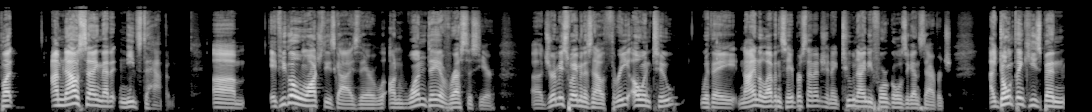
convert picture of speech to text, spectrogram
But I'm now saying that it needs to happen. Um, if you go and watch these guys there on one day of rest this year, uh, Jeremy Swayman is now 3 0 2 with a 911 save percentage and a 294 goals against average. I don't think he's been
